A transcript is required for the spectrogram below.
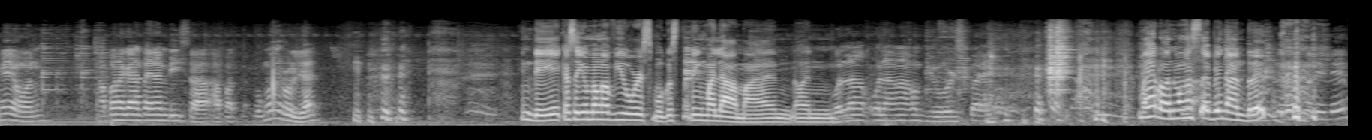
Ngayon, habang nag-aantay ng visa, apat, huwag mo i-roll yan. Hindi, kasi yung mga viewers mo gusto ring malaman on... Wala, wala nga akong viewers pa eh. Mayroon, mga 700. Pero malilim.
